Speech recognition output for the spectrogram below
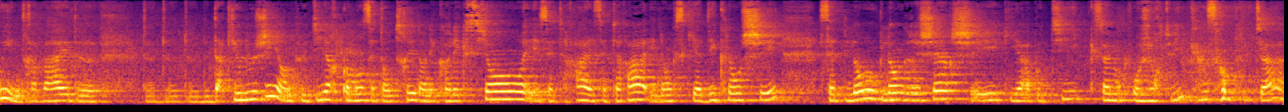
oui, un travail de d'archéologie, on peut dire comment c'est entré dans les collections, etc., etc. Et donc ce qui a déclenché cette longue, longue recherche et qui a abouti aujourd'hui, 15 ans plus tard,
